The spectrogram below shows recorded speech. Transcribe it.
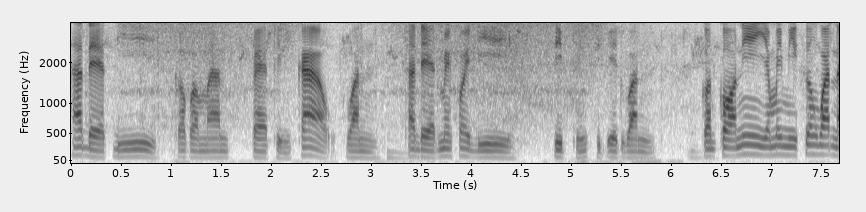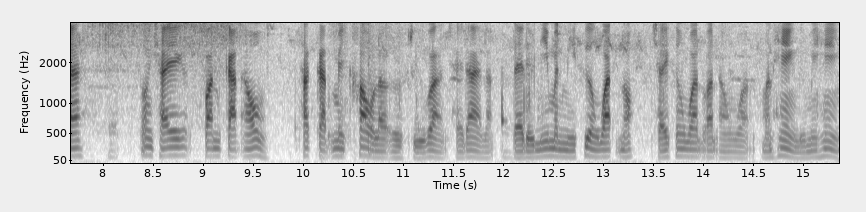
ถ้าแดดดีก็ประมาณ 8-9 วัน ถ้าแดดไม่ค่อยดี 10-11 วัน ก่อนๆนี่ยังไม่มีเครื่องวัดนะ ต้องใช้ฟันกัดเอา ถ้ากัดไม่เข้าแล้วเออถือว่าใช้ได้แล้วแต่เดี๋ยวนี้มันมีเครื่องวัดเนาะใช้เครื่องวัดวัดเอาว่ามันแห้งหรือไม่แห้ง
